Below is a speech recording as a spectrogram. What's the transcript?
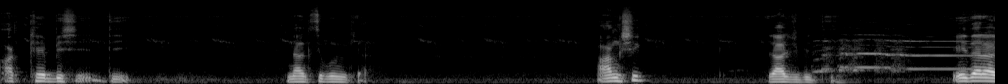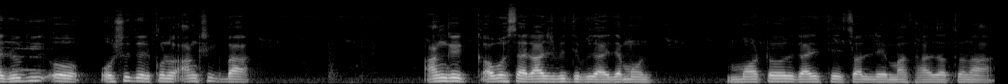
আক্ষেপ বৃদ্ধি নাগসি ভূমিকা আংশিক হ্রাস বৃদ্ধি। এ দ্বারা রোগী ও ওষুধের কোনো আংশিক বা আঙ্গিক অবস্থায় হ্রাস বোঝায়, যেমন মোটর গাড়িতে চললে মাথা যন্ত্রণা,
